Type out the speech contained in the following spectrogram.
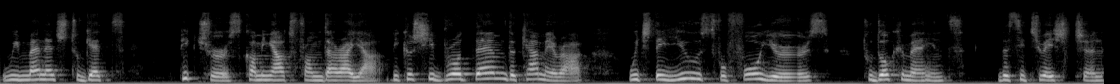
we managed to get pictures coming out from Daraya because she brought them the camera, which they used for four years to document the situation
